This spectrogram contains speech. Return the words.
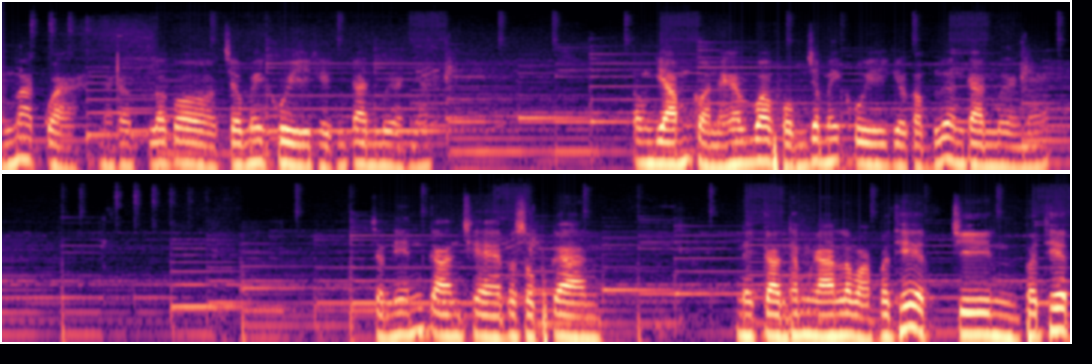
นมากกว่านะครับ แล้วก็จะไม่คุยถึงการเมืองนะต้องย้ำก่อนนะครับว่าผมจะไม่คุยเกี่ยวกับเรื่องการเมืองนะ จะเน้นการแชร์ประสบการณ์ ในการทำงานระหว่างประเทศจีนประเทศ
